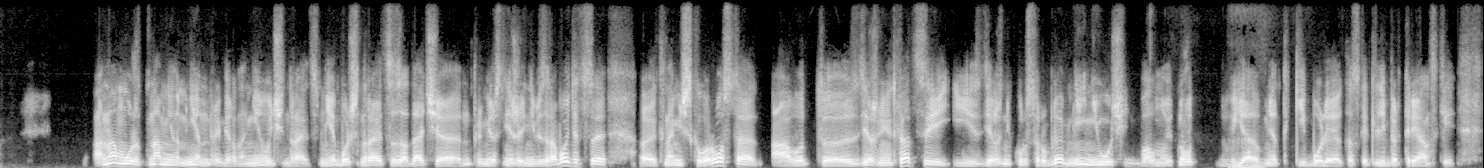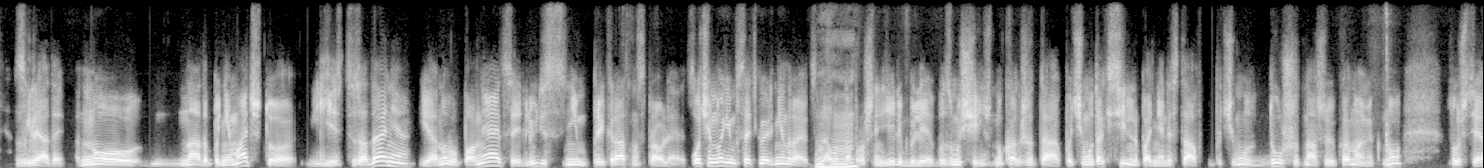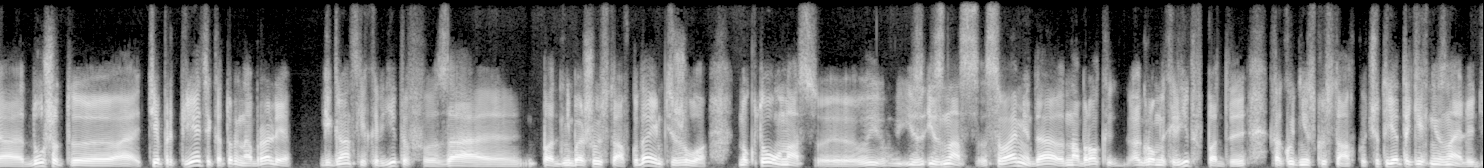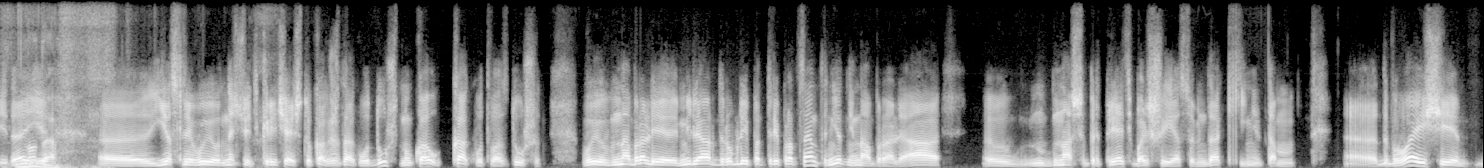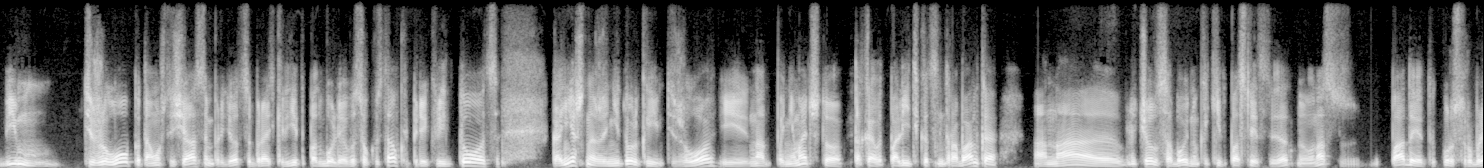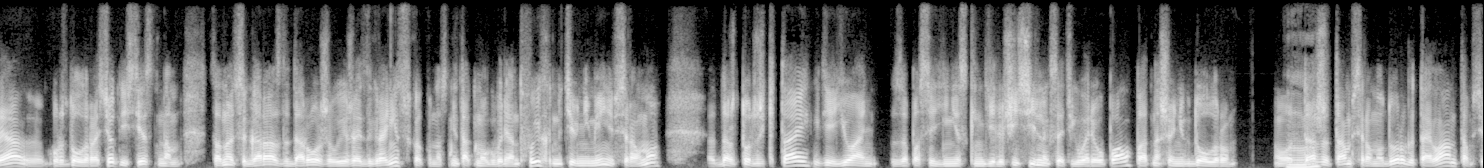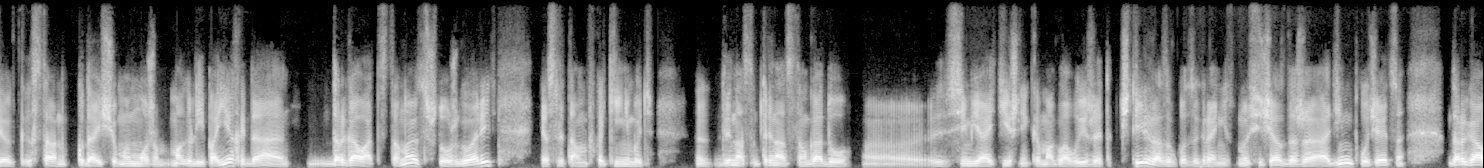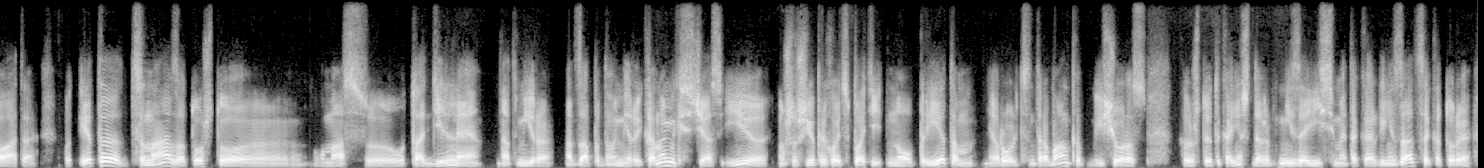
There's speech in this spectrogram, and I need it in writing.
она может нам, не, мне, например, не очень нравится. Мне больше нравится задача, например, снижения безработицы, э, экономического роста, а вот э, сдерживание инфляции и сдерживание курса рубля мне не очень волнует. Ну вот я, у меня такие более, как сказать, либертарианские взгляды. Но надо понимать, что есть задание, и оно выполняется, и люди с ним прекрасно справляются. Очень многим, кстати говоря, не нравится. Uh-huh. Да, вот на прошлой неделе были возмущения, что ну как же так, почему так сильно подняли ставку, почему душат нашу экономику? Ну, слушайте, а душат э, а те предприятия, которые набрали гигантских кредитов за, э, под небольшую ставку. Да, им тяжело. Но кто у нас э, из, из нас с вами да, набрал огромных кредитов под э, какую-то низкую ставку? Что-то я таких не знаю людей. Да? Ну, И, да. Э, если вы начнете кричать, что как же так вот душит, ну как, как вот вас душит? Вы набрали миллиарды рублей под 3%? Нет, не набрали. А наши предприятия большие, особенно, да, какие-нибудь там добывающие, им тяжело, потому что сейчас им придется брать кредиты под более высокую ставку, перекредитовываться. Конечно же, не только им тяжело, и надо понимать, что такая вот политика Центробанка, она э, влечет за собой ну, какие-то последствия. Да? Ну, у нас падает курс рубля, курс доллара растет, естественно, нам становится гораздо дороже выезжать за границу, как у нас не так много вариантов выхода, но тем не менее все равно даже тот же Китай, где юань за последние несколько недель очень сильно, кстати говоря, упал по отношению к доллару, вот, mm-hmm. Даже там все равно дорого. Таиланд, там все страны, куда еще мы можем, могли поехать, да, дороговато становится, что уж говорить, если там в какие-нибудь 2012-2013 году э, семья айтишника могла выезжать четыре раза в год за границу, но сейчас даже один получается дороговато. Вот это цена за то, что э, у нас э, вот отдельная от мира, от западного мира экономика сейчас, и, ну что ж, ее приходится платить. Но при этом роль Центробанка, еще раз скажу, что это, конечно, даже независимая такая организация, которая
